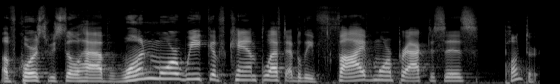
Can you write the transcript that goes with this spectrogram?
Of course, we still have one more week of camp left. I believe five more practices. Punter.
